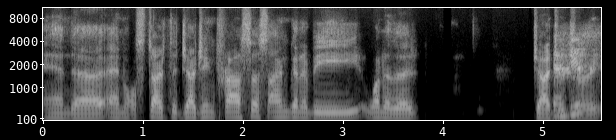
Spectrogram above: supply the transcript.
And, uh, and we'll start the judging process. I'm going to be one of the judges, judges?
